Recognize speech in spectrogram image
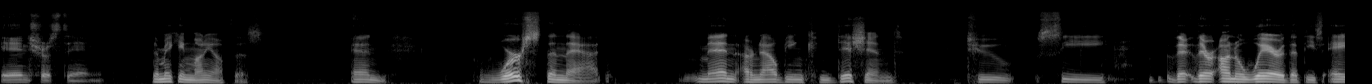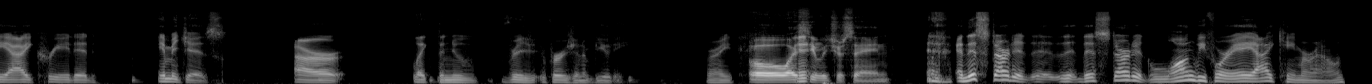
Interesting. They're making money off this. And worse than that, men are now being conditioned to see they're they're unaware that these AI created images are like the new ver- version of beauty, right? Oh, I Eh, see what you're saying. and this started uh, this started long before AI came around.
